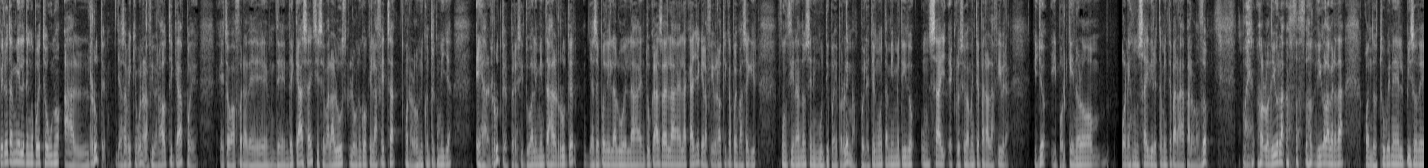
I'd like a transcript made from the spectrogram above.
Pero también le tengo puesto uno al router. Ya sabéis que bueno, la fibra óptica, pues esto va fuera de, casa y si se va la luz, lo único que le afecta, bueno, lo único entre comillas, es al router. Pero si tú alimentas al router, ya se puede ir la luz en, tu casa, en la, en la, calle, que la fibra óptica pues va a seguir funcionando sin ningún tipo de problema. Pues le tengo también metido un SAI exclusivamente para la fibra. Y yo, ¿y por qué no lo pones un SAI directamente para, para los dos? Pues os lo digo la, os digo la verdad, cuando estuve en el piso de,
